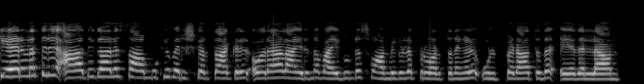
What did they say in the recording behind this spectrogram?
കേരളത്തിലെ ആദ്യകാല സാമൂഹ്യ പരിഷ്കർത്താക്കളിൽ ഒരാളായിരുന്ന വൈകുണ്ഠ സ്വാമികളുടെ പ്രവർത്തനങ്ങൾ ഉൾപ്പെടാത്തത് ഏതെല്ലാം?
